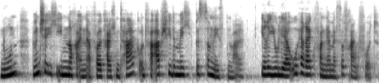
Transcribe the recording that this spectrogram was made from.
Nun wünsche ich Ihnen noch einen erfolgreichen Tag und verabschiede mich bis zum nächsten Mal. Ihre Julia Uherek von der Messe Frankfurt.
